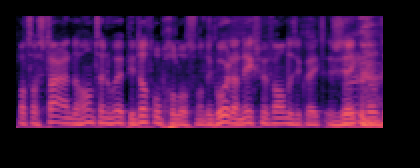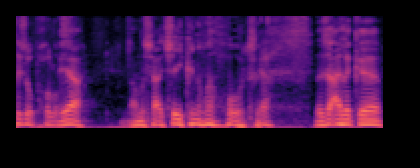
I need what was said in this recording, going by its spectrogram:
Wat was daar aan de hand en hoe heb je dat opgelost? Want ik hoor daar niks meer van, dus ik weet zeker dat het is opgelost. Ja, anders zou je het zeker nog wel gehoord. Ja. Dat is eigenlijk...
